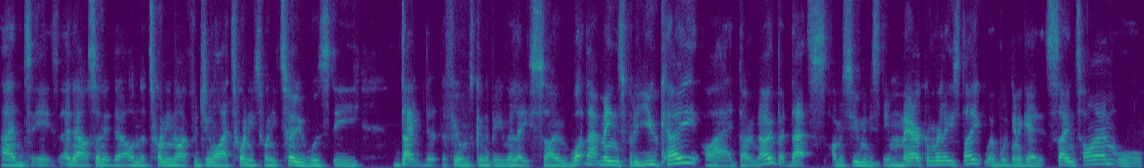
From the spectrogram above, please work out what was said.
And it's announced on it that on the 29th of July 2022 was the date that the film's going to be released. So what that means for the UK, I don't know, but that's I'm assuming is the American release date where we're going to get it at the same time or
